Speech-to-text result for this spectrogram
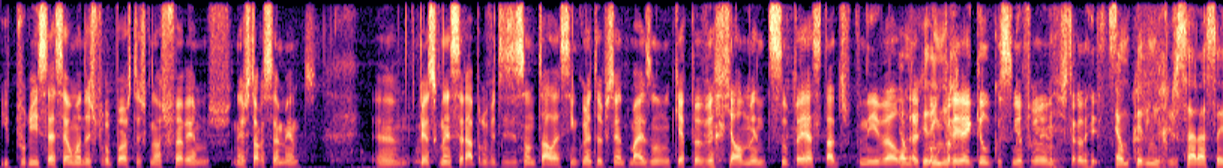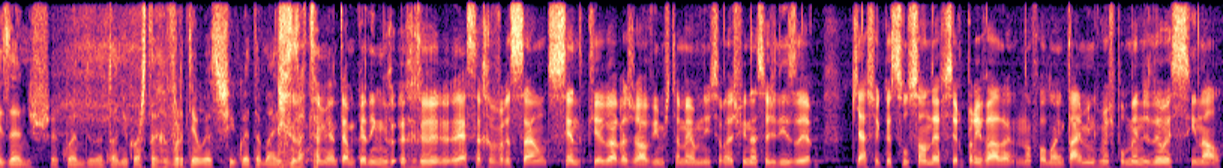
E por isso essa é uma das propostas que nós faremos neste orçamento penso que nem será a privatização total, é 50% mais um, que é para ver realmente se o PS está disponível é um a cumprir aquilo que o Sr. Primeiro-Ministro disse. É um bocadinho regressar há seis anos, quando António Costa reverteu esses 50 mais um. Exatamente, é um bocadinho re essa reversão, sendo que agora já ouvimos também o Ministro das Finanças dizer que acha que a solução deve ser privada. Não falou em timings, mas pelo menos deu esse sinal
